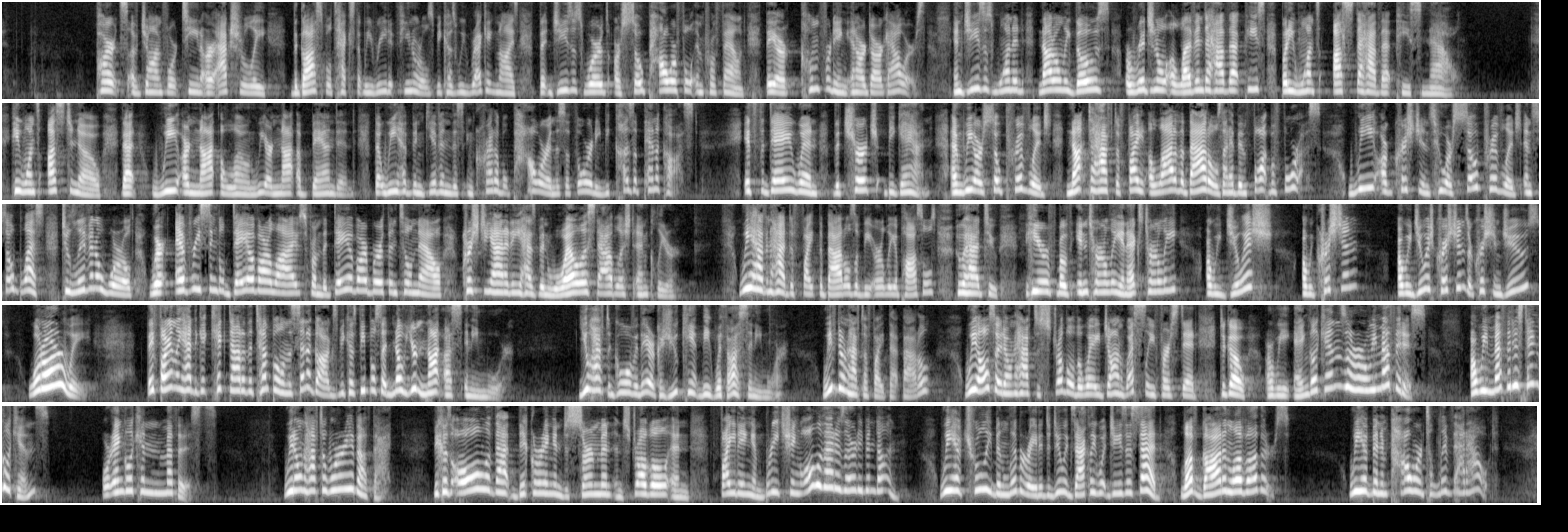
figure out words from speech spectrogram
Parts of John 14 are actually the gospel text that we read at funerals because we recognize that Jesus' words are so powerful and profound. They are comforting in our dark hours. And Jesus wanted not only those original 11 to have that peace, but he wants us to have that peace now. He wants us to know that we are not alone, we are not abandoned, that we have been given this incredible power and this authority because of Pentecost. It's the day when the church began. And we are so privileged not to have to fight a lot of the battles that have been fought before us. We are Christians who are so privileged and so blessed to live in a world where every single day of our lives, from the day of our birth until now, Christianity has been well established and clear. We haven't had to fight the battles of the early apostles who had to hear both internally and externally are we Jewish? Are we Christian? Are we Jewish Christians or Christian Jews? What are we? They finally had to get kicked out of the temple and the synagogues because people said, No, you're not us anymore. You have to go over there because you can't be with us anymore. We don't have to fight that battle. We also don't have to struggle the way John Wesley first did to go, Are we Anglicans or are we Methodists? Are we Methodist Anglicans or Anglican Methodists? We don't have to worry about that because all of that bickering and discernment and struggle and fighting and breaching, all of that has already been done. We have truly been liberated to do exactly what Jesus said love God and love others. We have been empowered to live that out.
